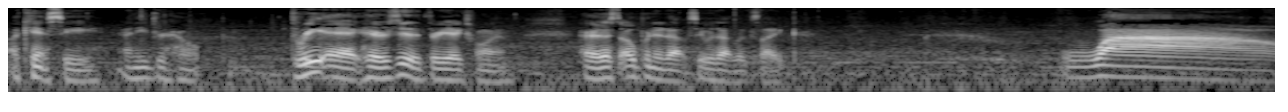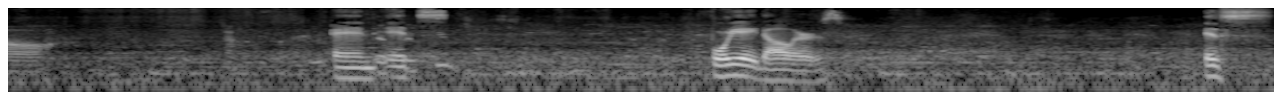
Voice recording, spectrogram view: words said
I can't see. I need your help. 3X. Here, let's do the 3X one. Here, let's open it up, see what that looks like. Wow. And it's $48. It's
